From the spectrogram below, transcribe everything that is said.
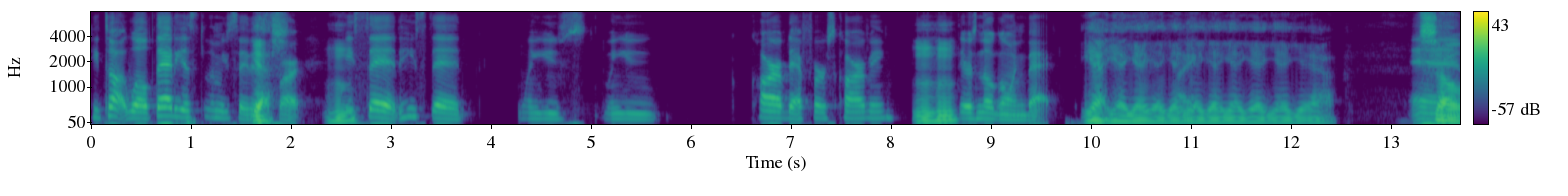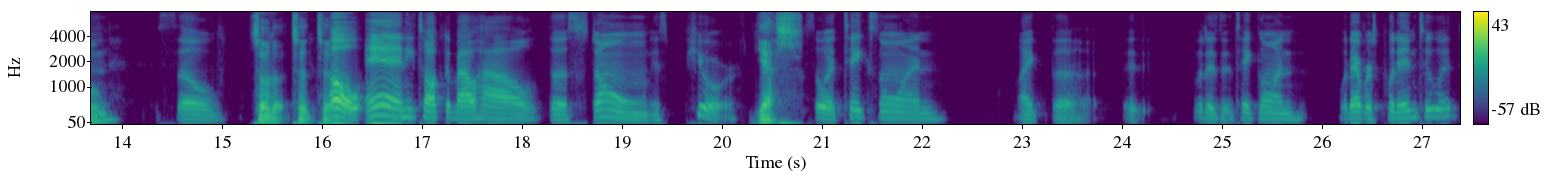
He talked. Well, Thaddeus. Let me say this Yes. part. mhm. He said. He said when you when you carve that first carving, Mhm. there's no going back. Yeah, yeah, yeah, yeah, yeah, Right. yeah, yeah, yeah, yeah, yeah, yeah. And So- so So the to to oh, and he talked about how the stone is pure, yes. so it takes on like the it, what is it? Take on whatever's put into it,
